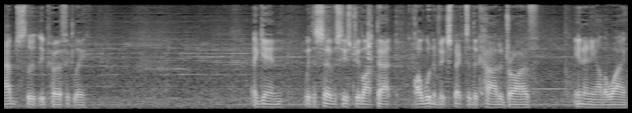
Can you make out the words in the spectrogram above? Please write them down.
absolutely perfectly. Again, with a service history like that, I wouldn't have expected the car to drive in any other way.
